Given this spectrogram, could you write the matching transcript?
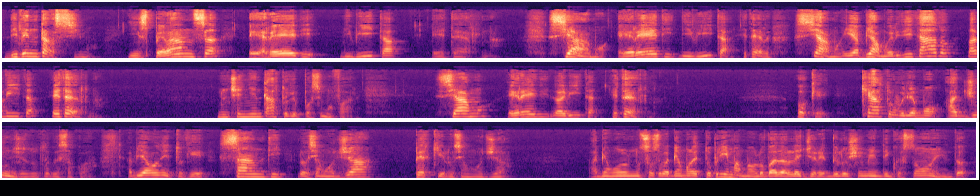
diventassimo in speranza eredi di vita eterna. Siamo eredi di vita eterna. Siamo e abbiamo ereditato la vita eterna. Non c'è nient'altro che possiamo fare. Siamo eredi della vita eterna. Ok, che altro vogliamo aggiungere a tutto questo qua? Abbiamo detto che santi lo siamo già, perché lo siamo già? Abbiamo, non so se l'abbiamo letto prima, ma lo vado a leggere velocemente in questo momento.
